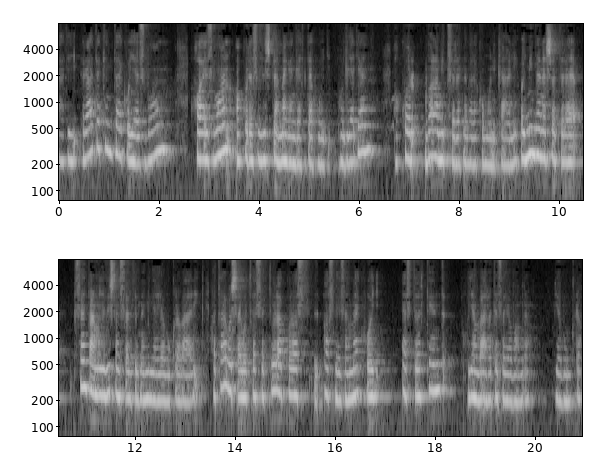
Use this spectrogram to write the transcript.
Tehát így rátekintek, hogy ez van, ha ez van, akkor ezt az Isten megengedte, hogy, hogy legyen, akkor valamit szeretne vele kommunikálni. Vagy minden esetre Szent Pál hogy az Isten szeretetnek minden javukra válik. Ha távolságot veszek tőle, akkor azt, azt nézem meg, hogy ez történt, hogyan válhat ez a javamra, javunkra.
